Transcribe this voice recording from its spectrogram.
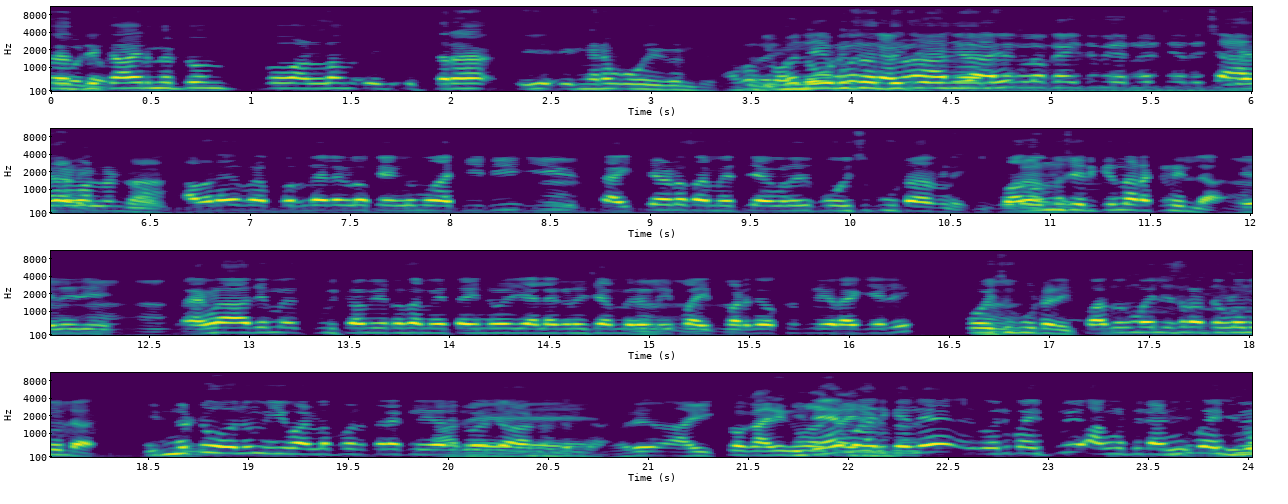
ശ്രദ്ധിക്കാതിരുന്നിട്ടും ഇപ്പൊ വെള്ളം ഇത്ര ഇങ്ങനെ പോയിട്ടുണ്ട് അപ്പൊ ഒന്നുകൂടി ശ്രദ്ധിച്ചു ഉണ്ടാവും അവിടെ റബ്ബറിന്റെ ഇലകളൊക്കെ ഞങ്ങൾ മാറ്റിയിട്ട് ഈ ടൈറ്റ് ആവുന്ന സമയത്ത് ഞങ്ങൾ പോയിസ് കൂട്ടാറുണ്ട്. ഇപ്പൊ അതൊന്നും ശരിക്കും നടക്കണില്ല. ഞങ്ങൾ ആദ്യം കുളിക്കാൻ വരുന്ന സമയത്ത് അതിന്റെ ഇലകൾ ചമ്മലുകൾ ഈ പൈപ്പ് അടഞ്ഞൊക്കെ ക്ലിയർ ആക്കിയാൽ പോയിസ് കൂട്ടാണ്. ഇപ്പൊ അതൊന്നും വലിയ ശ്രദ്ധകളൊന്നുമില്ല. എന്നിട്ട് പോലും ഈ വെള്ളപ്പുറത്തിനെ ക്ലിയർ ആയിട്ട് ഒരു തന്നെ പൈപ്പ് അങ്ങോട്ട് രണ്ട് പൈപ്പ്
